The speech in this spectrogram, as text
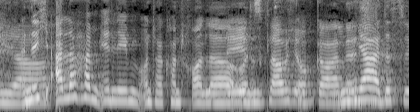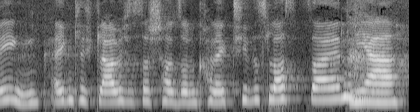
ja, nicht alle haben ihr Leben unter Kontrolle. Nee, und, das glaube ich auch gar nicht. Ja, deswegen. Eigentlich glaube ich, ist das schon so ein kollektives Lost-Sein. Ja.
